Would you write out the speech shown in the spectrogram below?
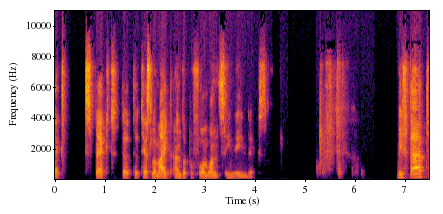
expect that Tesla might underperform once in the index. With that,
